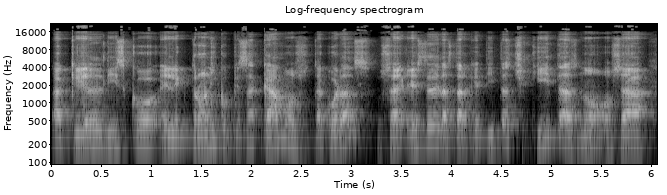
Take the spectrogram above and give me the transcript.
aquel disco electrónico que sacamos, ¿te acuerdas? O sea, este de las tarjetitas chiquitas, ¿no? O sea,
